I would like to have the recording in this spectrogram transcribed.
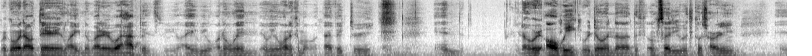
we're going out there and like no matter what happens, we like we want to win and we want to come out with that victory. And you know, we're all week we're doing uh, the film study with Coach Harding and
